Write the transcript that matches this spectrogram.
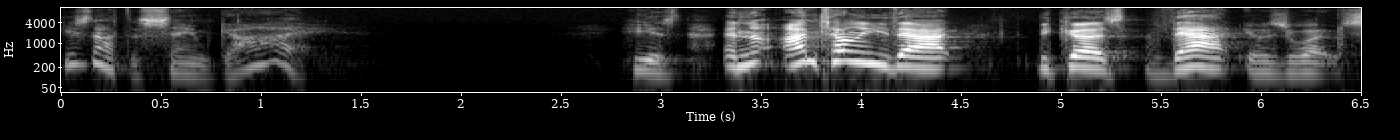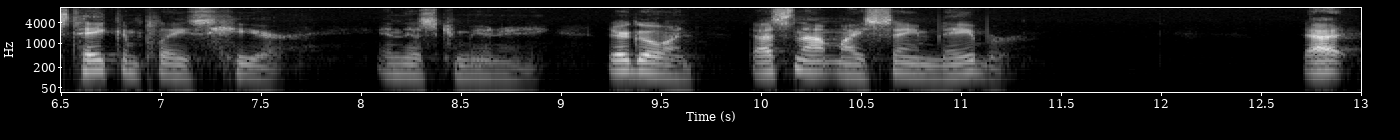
he's not the same guy. He is. And I'm telling you that because that is what's taking place here in this community. They're going, that's not my same neighbor. That,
